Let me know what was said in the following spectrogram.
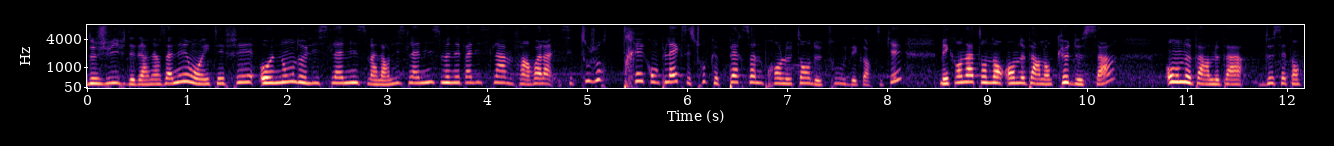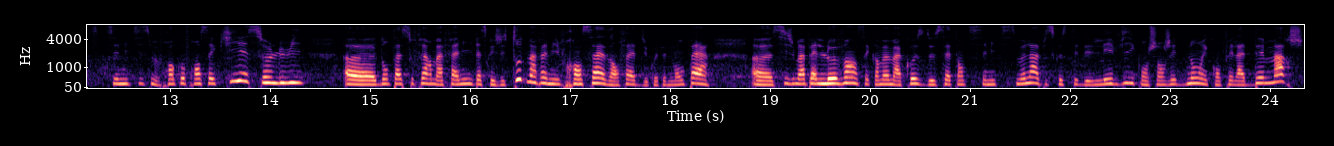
de juifs des dernières années ont été faits au nom de l'islamisme. Alors l'islamisme n'est pas l'islam. Enfin voilà, c'est toujours très complexe et je trouve que personne prend le temps de tout décortiquer. Mais qu'en attendant, en ne parlant que de ça, on ne parle pas de cet antisémitisme franco-français qui est celui euh, dont a souffert ma famille, parce que j'ai toute ma famille française en fait du côté de mon père. Euh, si je m'appelle Levin, c'est quand même à cause de cet antisémitisme-là, puisque c'était des Lévis qui ont changé de nom et qui ont fait la démarche.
